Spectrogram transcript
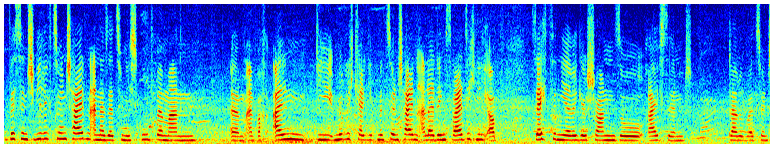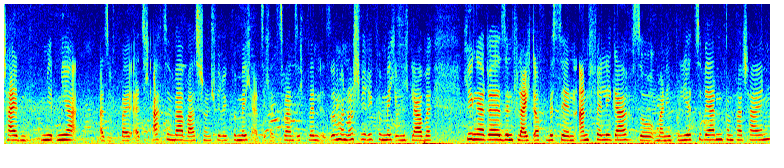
ein bisschen schwierig zu entscheiden. Einerseits finde ich es gut, wenn man ähm, einfach allen die Möglichkeit gibt, mitzuentscheiden. Allerdings weiß ich nicht, ob 16-Jährige schon so reif sind, darüber zu entscheiden. Mit mir also bei, als ich 18 war, war es schon schwierig für mich. Als ich jetzt 20 bin, ist es immer noch schwierig für mich. Und ich glaube, Jüngere sind vielleicht auch ein bisschen anfälliger, so manipuliert zu werden von Parteien.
